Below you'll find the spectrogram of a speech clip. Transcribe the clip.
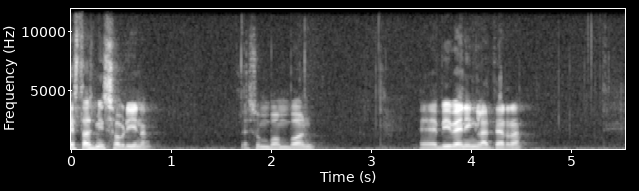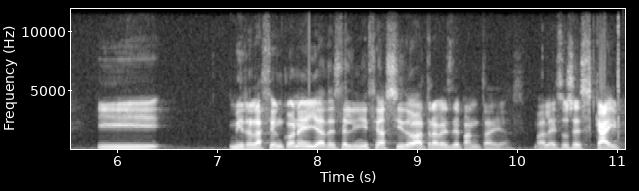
Esta es mi sobrina, es un bombón, eh, vive en Inglaterra y mi relación con ella desde el inicio ha sido a través de pantallas. ¿vale? Eso es Skype.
